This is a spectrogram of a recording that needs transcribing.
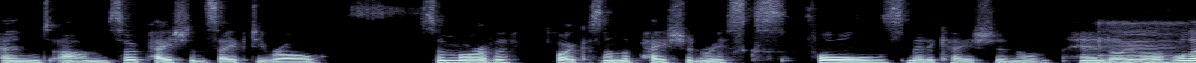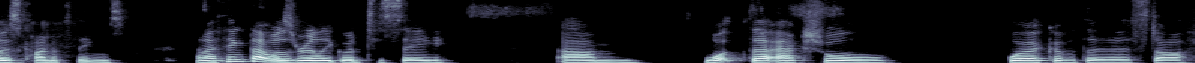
and um, so patient safety role so more of a focus on the patient risks falls medication or handover mm. all those kind of things and i think that was really good to see um, what the actual work of the staff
